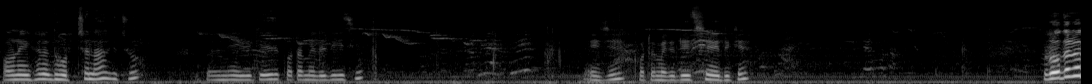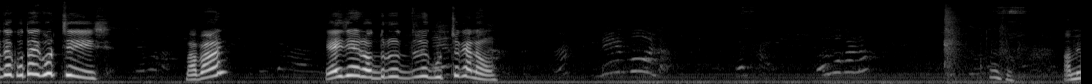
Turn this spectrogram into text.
কারণ এখানে ধরছে না কিছু। এইদিকে কটা মেলে দিয়েছি। এই যে, কটা মেলে দিয়েছি এইদিকে। রোদে রোদে কোথায় ঘুরছিস? বাবান? এই যে রোদ্র রোদ্রে ঘুরছো কেন? আমি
